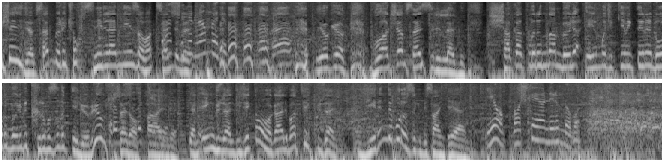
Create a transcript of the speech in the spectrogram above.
Bir şey diyeceğim sen böyle çok sinirlendiğin zaman sen Ben de böyle... sinirlenmedim. yok yok bu akşam sen sinirlendin. Şakaklarından böyle elmacık kemiklerine doğru böyle bir kırmızılık geliyor biliyor musun sen o geliyor. Yani en güzel diyecektim ama galiba tek güzel. Yerin de burası gibi sanki yani. Yok başka yerlerim de var.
